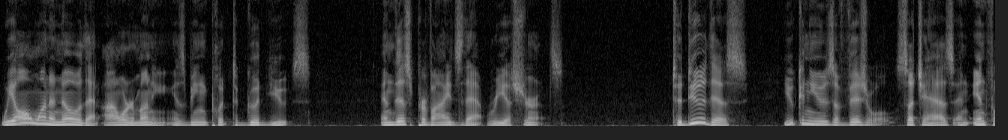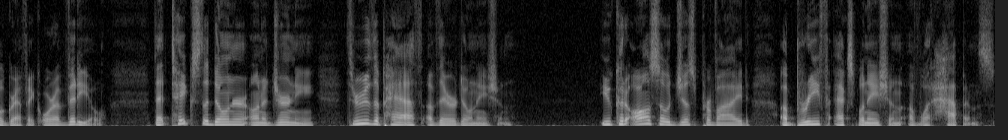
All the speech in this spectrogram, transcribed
We all want to know that our money is being put to good use, and this provides that reassurance. To do this, you can use a visual, such as an infographic or a video, that takes the donor on a journey through the path of their donation. You could also just provide a brief explanation of what happens.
